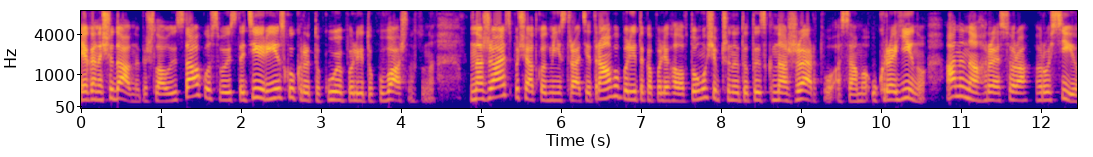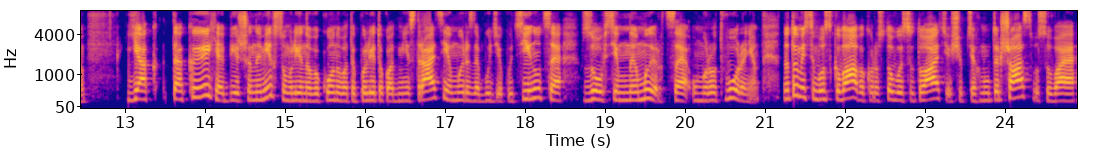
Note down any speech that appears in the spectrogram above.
яка нещодавно пішла у відставку, у своїй статті різко критикує політику Вашингтона. На жаль, спочатку адміністрації Трампа політика полягала в тому, щоб чинити тиск на жертву, а саме Україну, а не на агресора Росію. Як такий я більше не міг сумлінно виконувати політику адміністрації. Мир за будь-яку ціну це зовсім не мир, це умиротворення. Натомість Москва використовує ситуацію, щоб тягнути час, висуває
